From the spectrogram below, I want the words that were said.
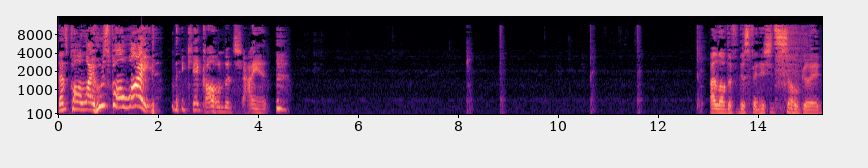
that's Paul Wight. Who's Paul Wight? They can't call him the giant. I love the this finish. It's so good.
